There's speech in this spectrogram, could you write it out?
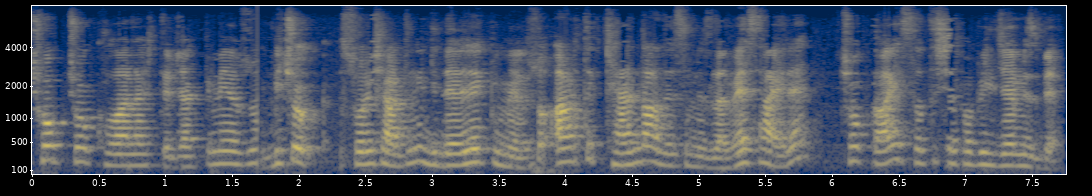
çok çok kolaylaştıracak bir mevzu. Birçok soru işaretini giderecek bir mevzu. Artık kendi adresimizle vesaire çok daha iyi satış yapabileceğimiz bir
